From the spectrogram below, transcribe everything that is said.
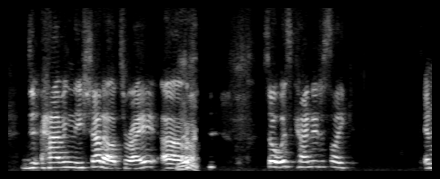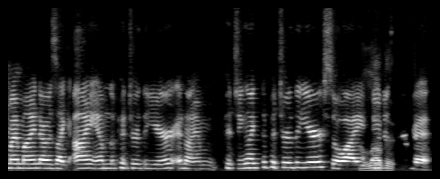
d- having these shutouts, right? Um, So it was kind of just like in my mind, I was like, I am the pitcher of the year and I'm pitching like the pitcher of the year. So I, I love it. deserve it.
